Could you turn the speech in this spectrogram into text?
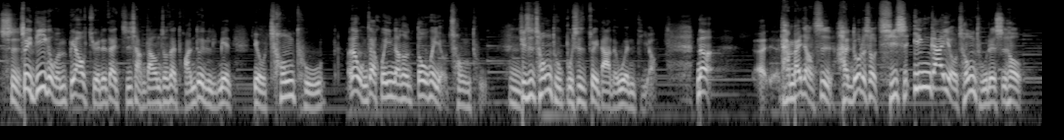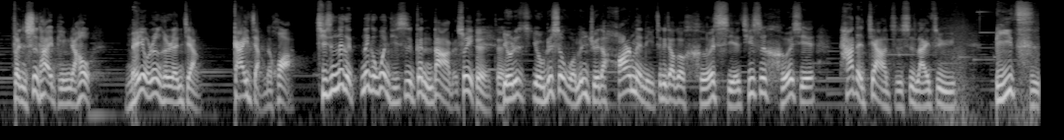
是，所以第一个我们不要觉得在职场当中，在团队里面有冲突，那我们在婚姻当中都会有冲突。其实冲突不是最大的问题哦，那呃，坦白讲是很多的时候，其实应该有冲突的时候，粉饰太平，然后没有任何人讲该讲的话，其实那个那个问题是更大的。所以有的有的时候我们觉得 harmony 这个叫做和谐，其实和谐它的价值是来自于彼此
